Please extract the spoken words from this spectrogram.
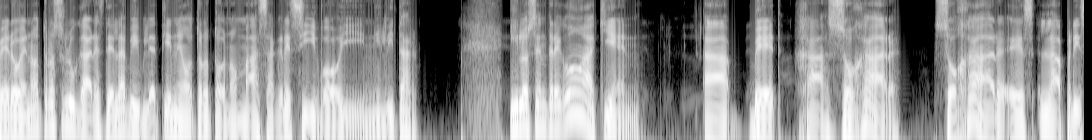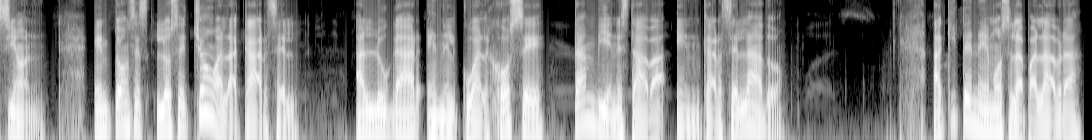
pero en otros lugares de la Biblia tiene otro tono más agresivo y militar. ¿Y los entregó a quién? A Bet Ha-Zohar. Zohar es la prisión. Entonces los echó a la cárcel, al lugar en el cual José también estaba encarcelado. Aquí tenemos la palabra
